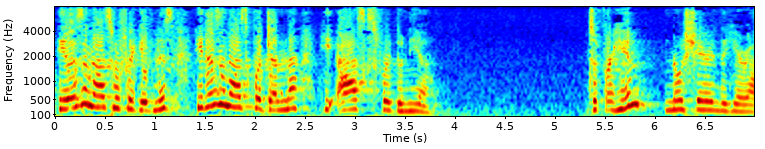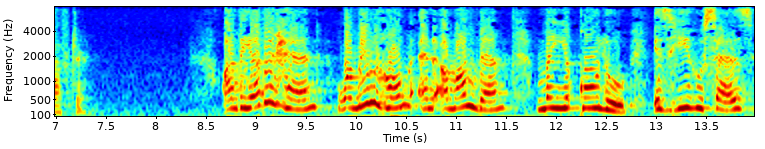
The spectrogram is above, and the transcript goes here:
he doesn't ask for forgiveness, he doesn't ask for Jannah, he asks for dunya. So for him, no share in the hereafter. On the other hand, وَمِنْهُمْ And among them, مَن يَقُولُ Is he who says,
